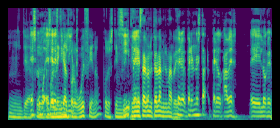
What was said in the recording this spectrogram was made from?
Mm, ya, es pero como- es el Steam por Link. wifi, ¿no? Por Steam Sí, Link. Tiene que estar conectado a la misma red. Pero, pero no está. Pero a ver, eh, lo que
